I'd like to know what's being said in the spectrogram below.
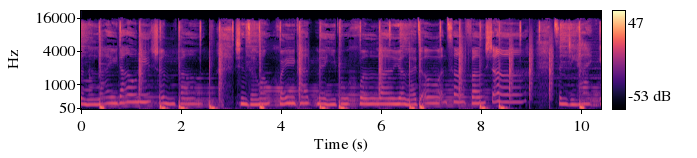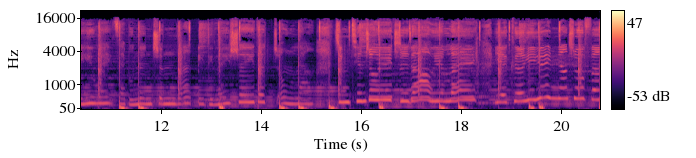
怎能来到你身旁？现在往回看，每一步混乱，原来都暗藏方向。曾经还以为再不能承担一滴泪水的重量，今天终于知道，眼泪也可以酝酿出芬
